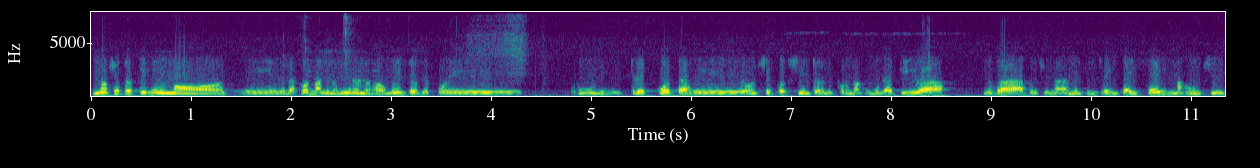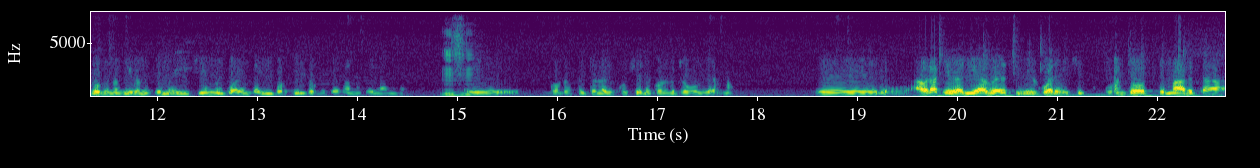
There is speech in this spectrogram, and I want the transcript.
Nosotros tenemos, eh, de la forma que nos dieron los aumentos, que fue tres cuotas de 11% en forma acumulativa, nos da aproximadamente un 36, más un 5 que nos dieron este mes de diciembre, un 41% que cerramos el año, eh, con respecto a las discusiones con el otro gobierno. Eh, ahora quedaría a ver si, cuánto te marca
